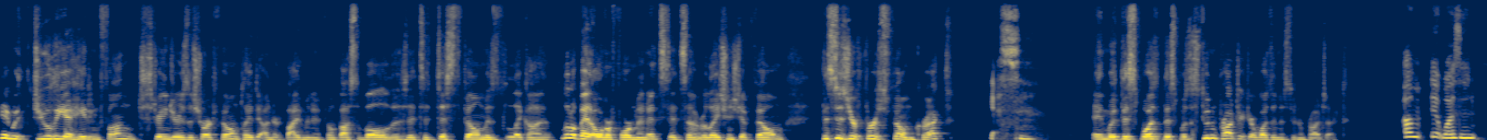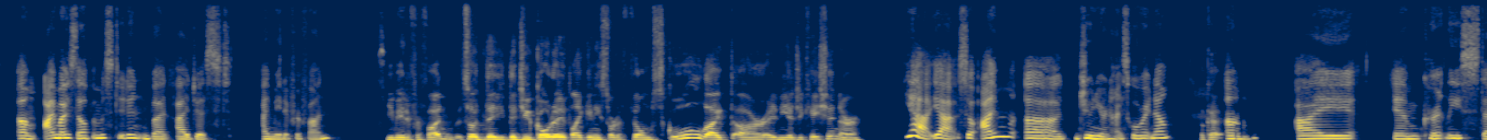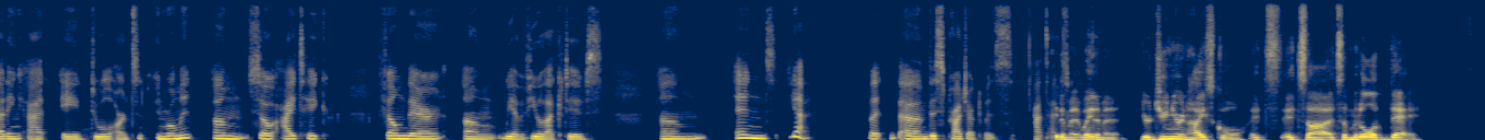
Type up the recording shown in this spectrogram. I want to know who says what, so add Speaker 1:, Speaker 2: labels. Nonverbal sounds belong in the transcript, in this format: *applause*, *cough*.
Speaker 1: Okay, with Julia Hayden Fung, Stranger is a short film played under five minute film festival. It's a, this film is like a little bit over four minutes. It's a relationship film. This is your first film, correct?
Speaker 2: Yes.
Speaker 1: And with this was this was a student project or wasn't a student project?
Speaker 2: Um, it wasn't. Um, I myself am a student, but I just I made it for fun.
Speaker 1: You made it for fun. So did did you go to like any sort of film school, like or any education or?
Speaker 2: Yeah, yeah. So I'm a junior in high school right now.
Speaker 1: Okay.
Speaker 2: Um, I am currently studying at a dual arts enrollment. Um, so I take film there. Um, we have a few electives. Um, and yeah, but um, this project was outside.
Speaker 1: Wait a minute. Wait a minute. You're junior in high school. It's it's uh it's the middle of day.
